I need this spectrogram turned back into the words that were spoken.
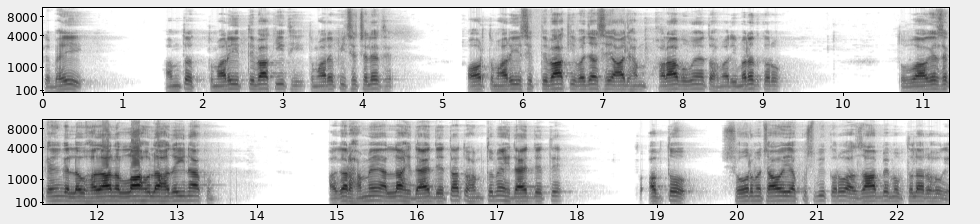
کہ بھائی، ہم تو تمہاری اتباع کی تھی، تمہارے پیچھے چلے تھے اور تمہاری اس اتباع کی وجہ سے آج ہم خراب ہوئے ہیں تو ہماری مدد کرو۔ تو وہ آگے سے کہیں گے، لو حضان اللہ الدین کم اگر ہمیں اللہ ہدایت دیتا تو ہم تمہیں ہدایت دیتے۔ تو اب تو شور مچاؤ یا کچھ بھی کرو، عذاب میں مبتلا رہو گے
